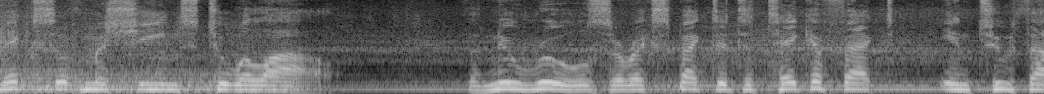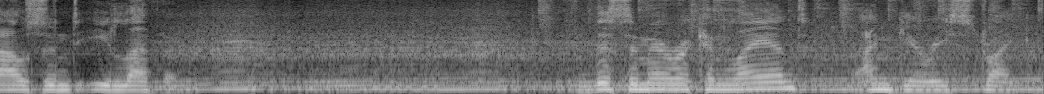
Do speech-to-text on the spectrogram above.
mix of machines to allow. The new rules are expected to take effect in 2011. For This American Land, I'm Gary Strieker.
